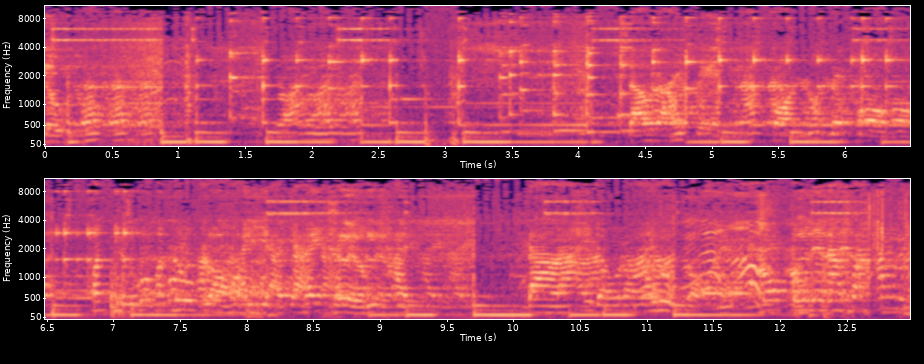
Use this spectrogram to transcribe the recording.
ดุนะ ร้ายนะดาวร้ายเปรตนะก่อนลูกไม่พอมันถือว่ามันรูปหล่อไม่อยากจะให้เฉลิมไทยดาไอ้ายดาวร้ายลูกหล่อเนี่ยเอาปืนในนามสักครั้งหนึ่ง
